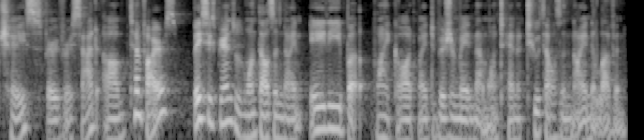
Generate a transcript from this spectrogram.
chase, very, very sad. Um, 10 fires. Base experience was 1,980, but my god, my division made that Montana 2,911.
